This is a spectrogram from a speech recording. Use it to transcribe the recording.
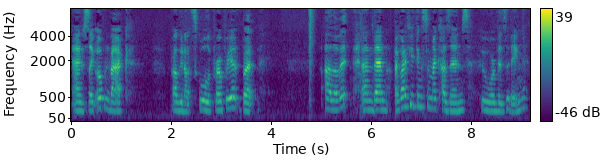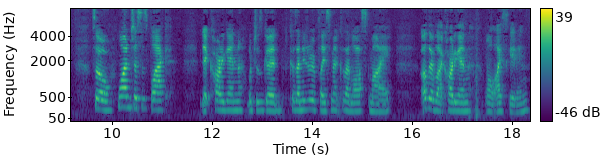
And it's like open back, probably not school appropriate, but I love it. And then I got a few things from my cousins who were visiting. So one just this black knit cardigan, which is good because I needed a replacement because I lost my other black cardigan while ice skating.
